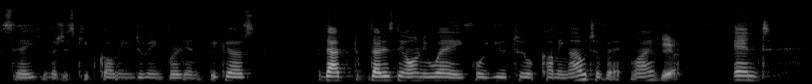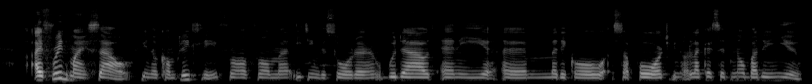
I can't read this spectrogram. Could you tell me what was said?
say you know just keep going doing brilliant. Because that that is the only way for you to coming out of it right? Yeah. and I freed myself, you know, completely from from uh, eating disorder without any uh, medical support. You know, like I said, nobody knew.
